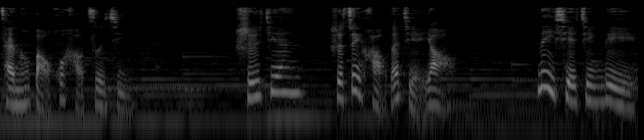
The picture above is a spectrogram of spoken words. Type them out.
才能保护好自己。时间。是最好的解药，那些经历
